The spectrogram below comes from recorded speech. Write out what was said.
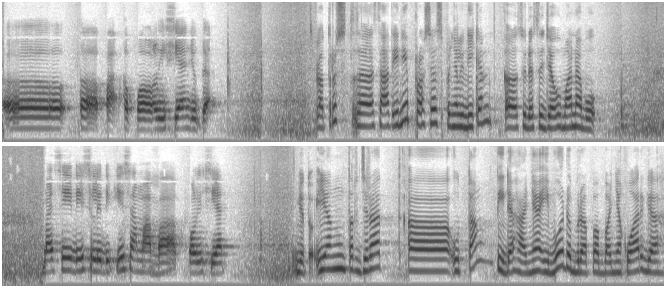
uh, ke Pak Kepolisian juga. Oh, terus eh, saat ini proses penyelidikan uh, sudah sejauh mana, Bu? Masih diselidiki sama hmm. Pak Polisian. Gitu. Yang terjerat uh, utang tidak hanya ibu, ada berapa banyak warga?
